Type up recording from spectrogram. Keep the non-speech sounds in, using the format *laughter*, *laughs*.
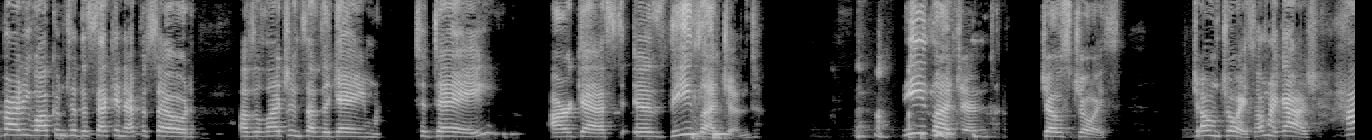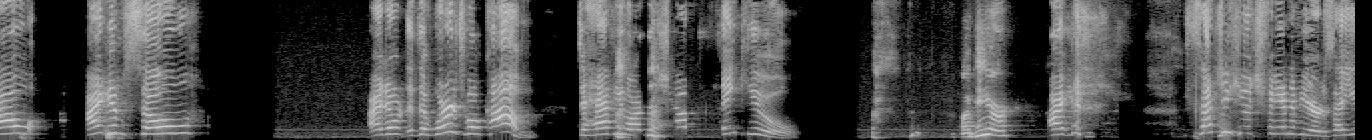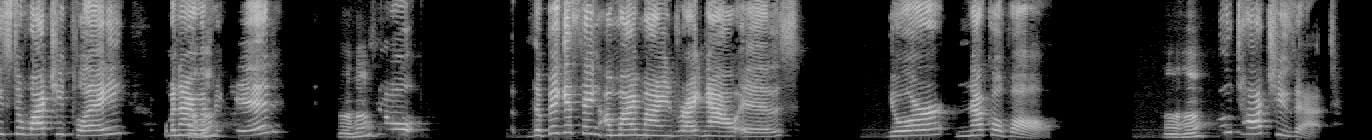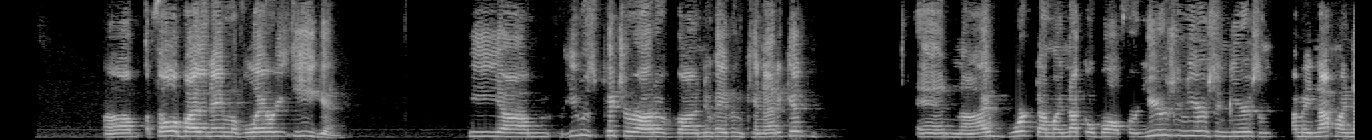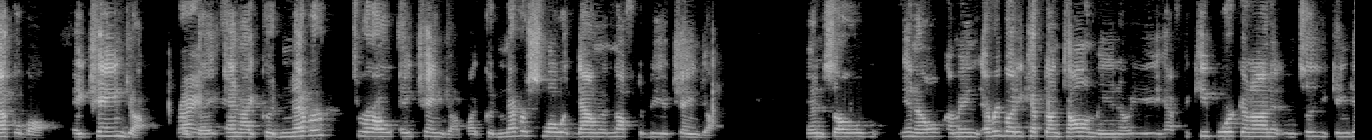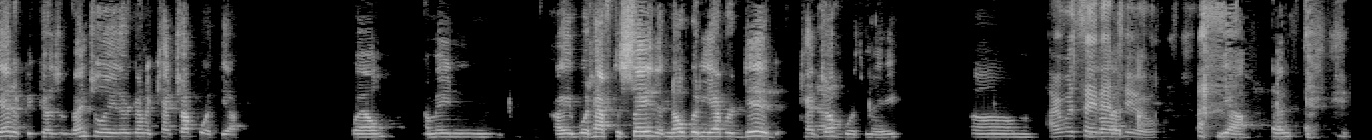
everybody. Welcome to the second episode of the Legends of the Game. Today, our guest is the legend, the *laughs* legend, Joe Joyce. Joan Joyce. Oh my gosh. How I am so I don't the words won't come to have you on the *laughs* show. Thank you. I'm here. I *laughs* such a huge fan of yours. I used to watch you play when I was Uh-huh. a kid. Uh-huh. So the biggest thing on my mind right now is your knuckleball. Uh-huh. Who taught you that? Um, a fellow by the name of Larry Egan. He um, he was pitcher out of uh, New Haven, Connecticut, and I worked on my knuckleball for years and years and years. And I mean, not my knuckleball, a changeup. Right. Okay, and I could never throw a changeup. I could never slow it down enough to be a changeup. And so, you know, I mean, everybody kept on telling me, you know, you have to keep working on it until you can get it because eventually they're going to catch up with you. Well, I mean, I would have to say that nobody ever did catch up with me. Um, I would say that too. *laughs* yeah, and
